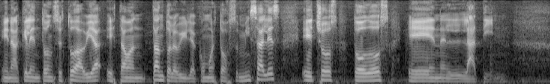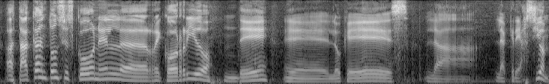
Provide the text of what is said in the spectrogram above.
en aquel entonces todavía estaban tanto la Biblia como estos misales hechos todos en latín. Hasta acá entonces con el eh, recorrido de eh, lo que es la, la creación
